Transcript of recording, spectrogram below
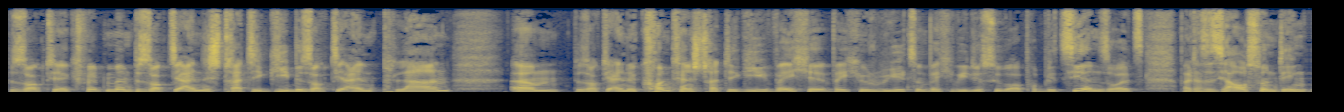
besorg dir Equipment, besorg dir eine Strategie, besorg dir einen Plan, ähm, besorg dir eine Content-Strategie, welche, welche Reels und welche Videos du überhaupt publizieren sollst, weil das ist ja auch so ein Ding.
